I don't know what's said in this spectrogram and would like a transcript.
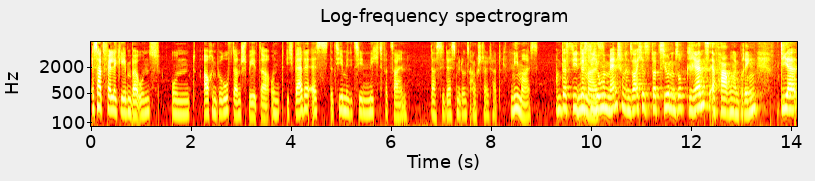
es hat Fälle gegeben bei uns und auch im Beruf dann später. Und ich werde es der Tiermedizin nicht verzeihen, dass sie das mit uns angestellt hat. Niemals. Und dass die, dass die Niemals. junge Menschen in solche Situationen, in so Grenzerfahrungen bringen, die ja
